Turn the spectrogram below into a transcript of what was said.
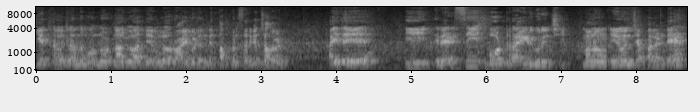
కీర్తనల గ్రంథము నూట నాలుగో అధ్యాయంలో రాయబడి ఉంది. తప్పనిసరిగా చదవండి. అయితే ఈ రెడ్ సీ బోట్ రైడ్ గురించి మనం ఏమని చెప్పాలంటే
